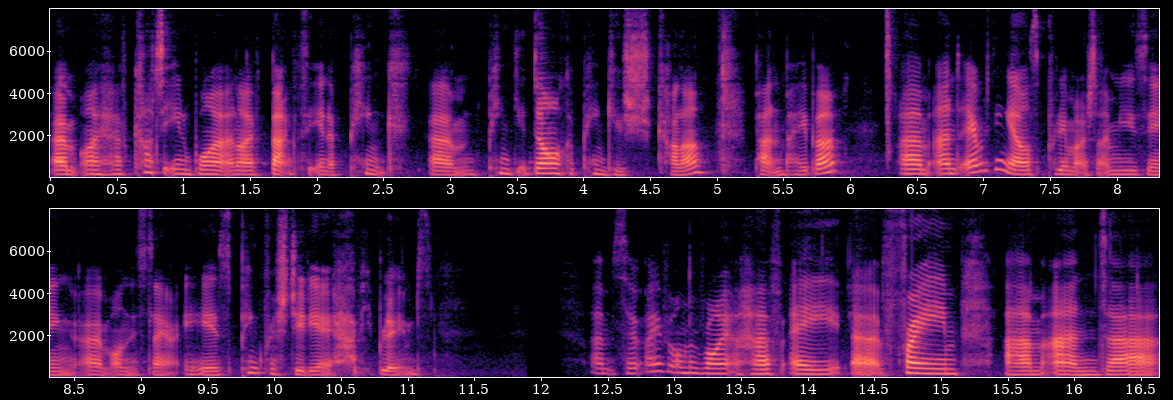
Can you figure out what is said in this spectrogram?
Um, I have cut it in white and I've backed it in a pink, um, pink, darker pinkish colour pattern paper. Um, and everything else pretty much that I'm using um, on this layer is Pinkfresh Studio Happy Blooms. Um, so over on the right I have a uh, frame um, and uh,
